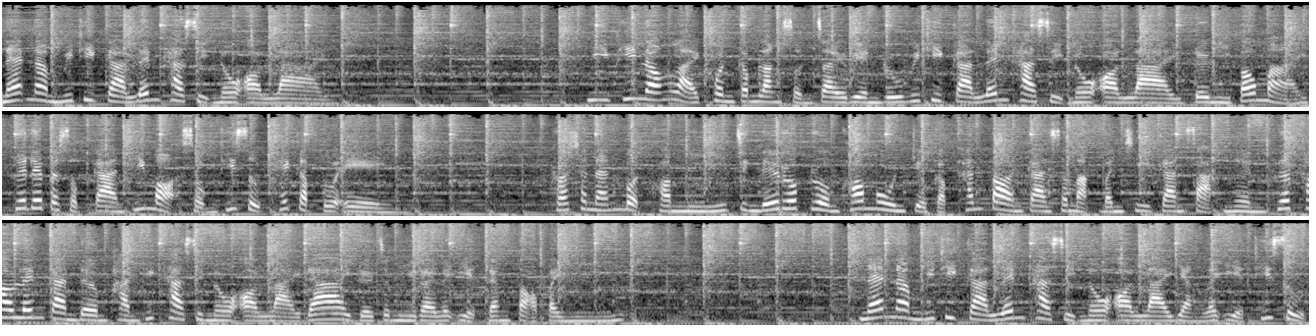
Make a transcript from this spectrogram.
แนะนำวิธีการเล่นคาสิโนออนไลน์ มีพี่น้องหลายคนกำลังสนใจเรียนรู้วิธีการเล่นคาสิโนออนไลน์ โดยมีเป้าหมายเพื่อได้ประสบการณ์ที่เหมาะสมที่สุดให้กับตัวเอง เพราะฉะนั้นบทความนี้จึงได้รวบรวมข้อมูลเกี่ยวกับขั้นตอนการสมัครบัญชีการฝากเงิน เพื่อเข้าเล่นการเดิมพันที่คาสิโนออนไลน์ได้ โดยจะมีรายละเอียดดังต่อไปนี้ แนะนำวิธีการเล่นคาสิโนออนไลน์อย่างละเอียดที่สุด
